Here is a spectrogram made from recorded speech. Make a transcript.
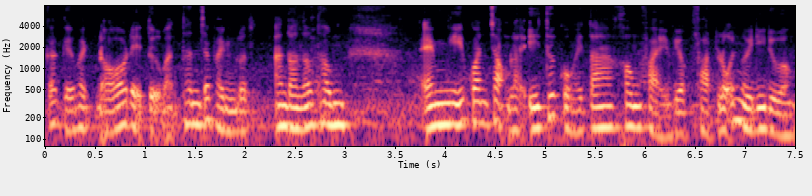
các kế hoạch đó để tự bản thân chấp hành luật an toàn giao thông. Em nghĩ quan trọng là ý thức của người ta không phải việc phạt lỗi người đi đường.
